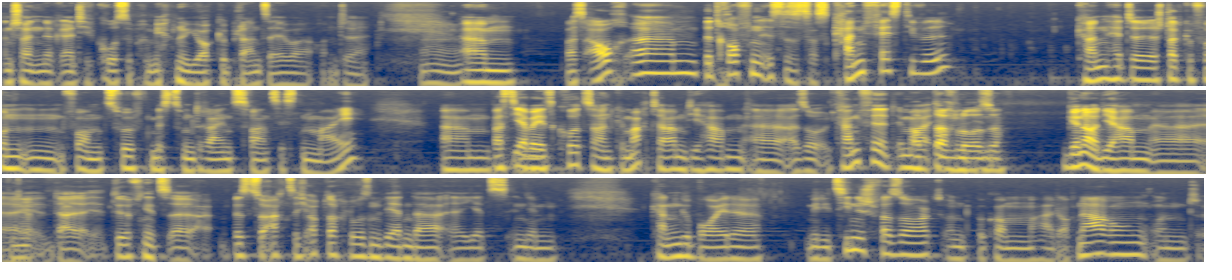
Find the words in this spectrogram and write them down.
anscheinend eine relativ große Premiere in New York geplant selber. Und äh, Mhm. ähm, was auch ähm, betroffen ist, das ist das Cannes Festival. Cannes hätte stattgefunden vom 12. bis zum 23. Mai. Ähm, was die Mhm. aber jetzt kurzerhand gemacht haben, die haben, äh, also Cannes findet immer. in- Obdachlose. In, genau, die haben, äh, äh, da dürfen jetzt äh, bis zu 80 Obdachlosen werden da äh, jetzt in dem Cannes-Gebäude medizinisch versorgt und bekommen halt auch Nahrung und äh,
